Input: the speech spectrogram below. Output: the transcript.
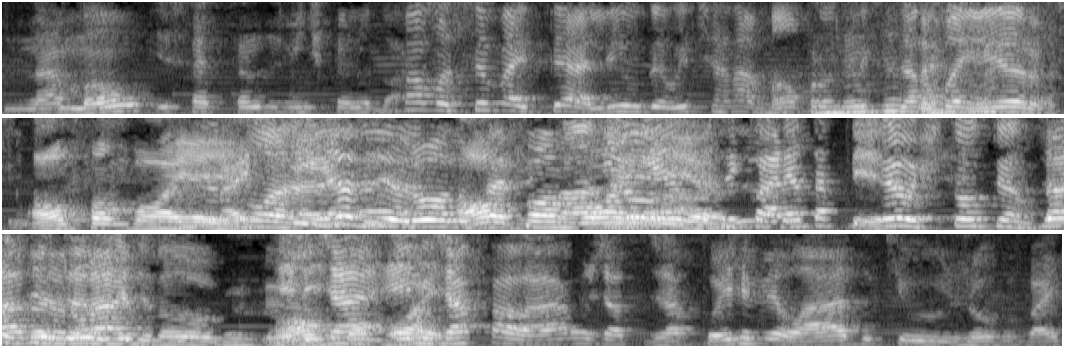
na mão e 720p no dock. Mas você vai ter ali o The Witcher na mão pra onde você quiser no banheiro. filho. Ó o fanboy aí. Porra, já zerou no Ó o PS4? fanboy aí. 540p. Eu estou zerou zerar de novo. Eles já, já falaram, já, já foi revelado que o jogo vai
